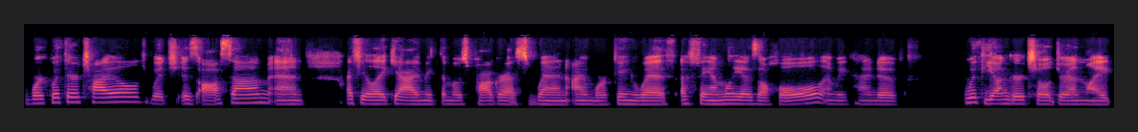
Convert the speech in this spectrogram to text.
work with their child, which is awesome. And I feel like, yeah, I make the most progress when I'm working with a family as a whole. And we kind of, with younger children, like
